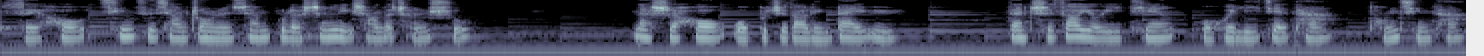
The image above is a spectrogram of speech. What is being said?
随后亲自向众人宣布了生理上的成熟。那时候我不知道林黛玉，但迟早有一天我会理解她，同情她。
